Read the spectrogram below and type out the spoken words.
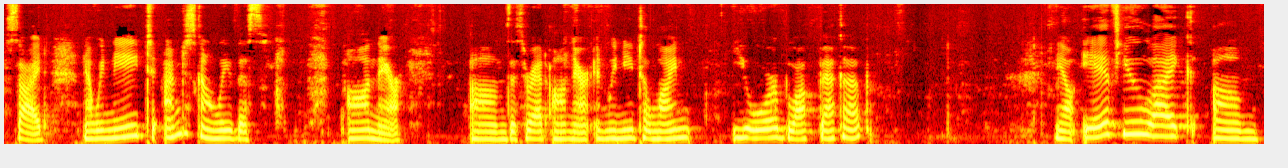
side. Now we need to, I'm just going to leave this on there, um, the thread on there, and we need to line your block back up. Now, if you like um,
